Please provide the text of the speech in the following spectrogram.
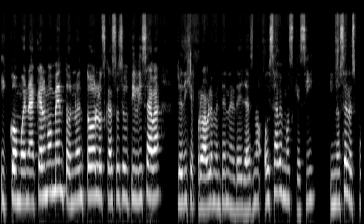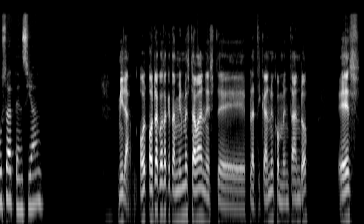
y como en aquel momento no en todos los casos se utilizaba, yo dije probablemente en el de ellas no. Hoy sabemos que sí y no se les puso atención. Mira, otra cosa que también me estaban este, platicando y comentando es,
